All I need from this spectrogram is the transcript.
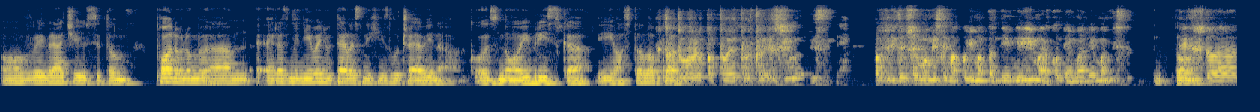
ove, vraćaju se tom ponovnom um, razmenjivanju telesnih izlučevina, onako znoj, vriska i ostalo. Pa Pa, dobro, pa to je to, to je život, mislim. Pa vidjet ćemo, mislim, ako ima pandemije, ima, ako nema, nema, mislim. to, Vidiš da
